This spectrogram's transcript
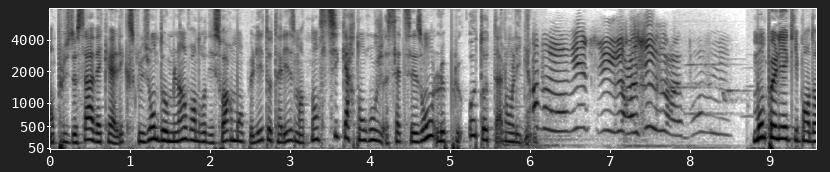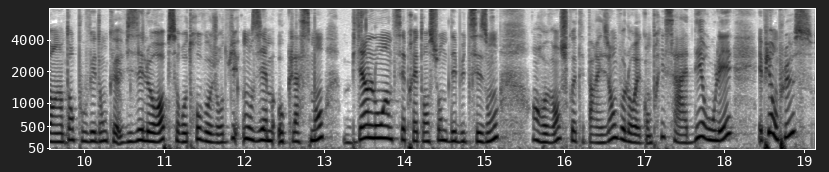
En plus de ça, avec l'exclusion d'Omelin vendredi soir, Montpellier totalise maintenant 6 cartons rouges cette saison, le plus haut total en Ligue 1. Montpellier, qui pendant un temps pouvait donc viser l'Europe, se retrouve aujourd'hui 11e au classement, bien loin de ses prétentions de début de saison. En revanche, côté parisien, vous l'aurez compris, ça a déroulé. Et puis en plus...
